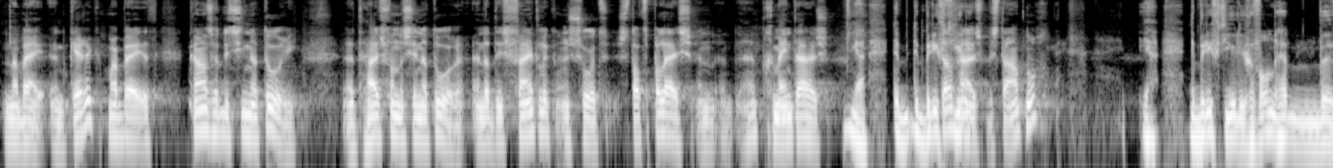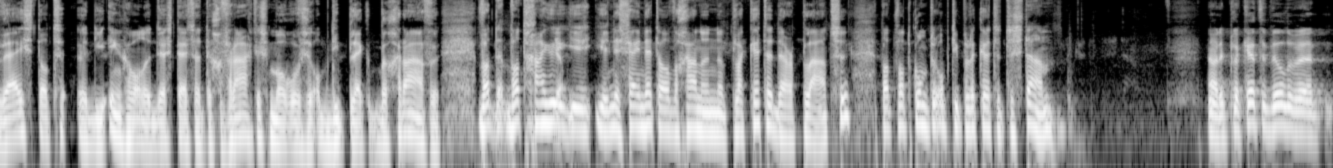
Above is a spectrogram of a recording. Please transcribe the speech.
nabij een kerk... maar bij het Casa de Senatori, het huis van de senatoren. En dat is feitelijk een soort stadspaleis, een, een, het gemeentehuis. Ja, de, de brief dat jullie... huis bestaat nog... Ja, de brief die jullie gevonden hebben bewijst dat uh, die ingewanden destijds dat er gevraagd is, mogen we ze op die plek begraven. Wat, wat gaan jullie, ja. je, je, zei net al, we gaan een plaquette daar plaatsen. Wat, wat komt er op die plaquette te staan? Nou, die plaquette wilden we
